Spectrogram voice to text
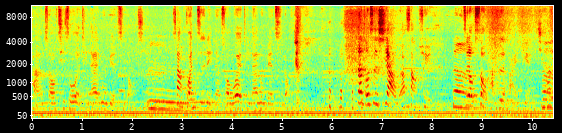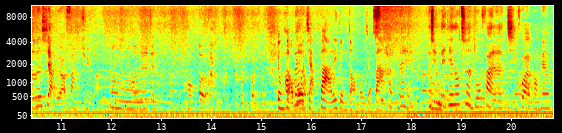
潭的时候，其实我也停在路边吃东西。嗯，上关子岭的时候，我也停在路边吃东西。那都是下午要上去，嗯只有寿卡是白天，其他都是下午要上去嘛。然嗯后就会觉得好饿，中岛无食饱，你中岛无食饱，很累，而且每天都吃很多饭，很奇怪，旁边不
